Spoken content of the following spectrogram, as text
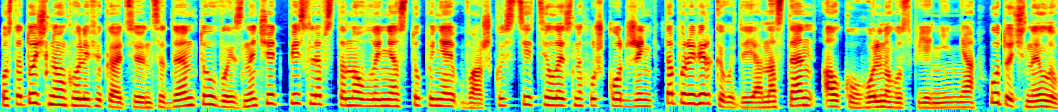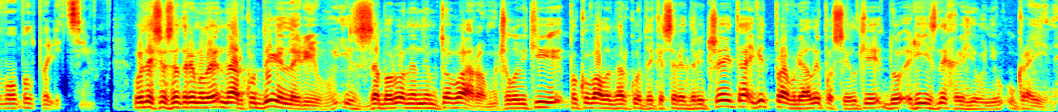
Остаточну кваліфікацію інциденту визначать після встановлення ступеня важкості тілесних ушкоджень та перевірки водія на стан алкогольного сп'яніння. Уточнили в облполіції. В Одесі затримали наркодилерів із забороненим товаром. Чоловіки пакували наркотики серед речей та відправляли посилки до різних регіонів України.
